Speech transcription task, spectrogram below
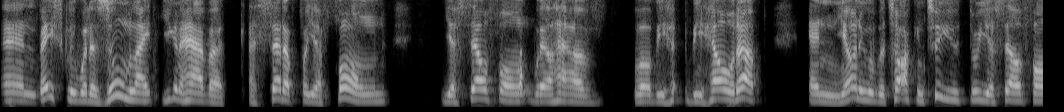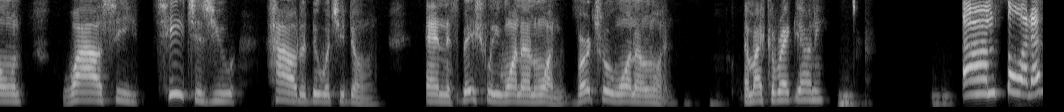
And basically, with a Zoom light, you're to have a, a setup for your phone. Your cell phone will have will be be held up, and Yoni will be talking to you through your cell phone while she teaches you how to do what you're doing. And it's basically one on one, virtual one on one. Am I correct, Yanni? Um, sort of.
